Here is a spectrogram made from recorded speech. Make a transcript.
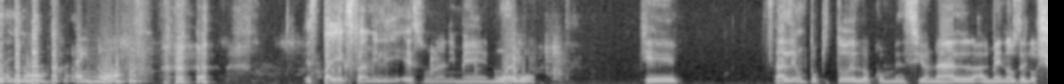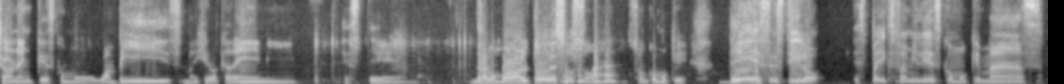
Ay, no, ay, no. Spy X Family es un anime nuevo que sale un poquito de lo convencional, al menos de los shonen, que es como One Piece, My Hero Academy, este, Dragon Ball, todo eso son, son como que de ese estilo. Spy X Family es como que más,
